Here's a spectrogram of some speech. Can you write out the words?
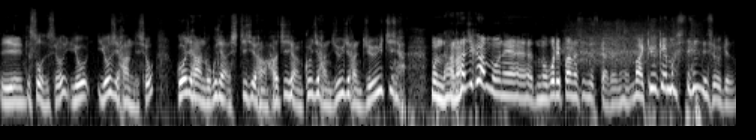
えー、そうですよよ、4時半でしょ ?5 時半、6時半、7時半、8時半、9時半、10時半、11時半、もう7時間もね、登りっぱなしですからね。まあ休憩もしてんでしょうけど、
